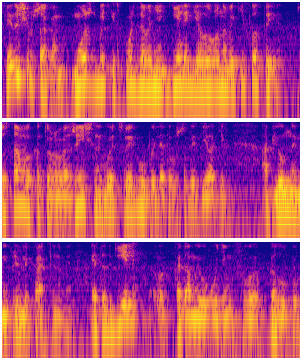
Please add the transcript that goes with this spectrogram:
Следующим шагом может быть использование геля гиалуроновой кислоты, то самого, которого женщины вводят в свои губы для того, чтобы сделать их объемными и привлекательными. Этот гель, когда мы его вводим в головку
